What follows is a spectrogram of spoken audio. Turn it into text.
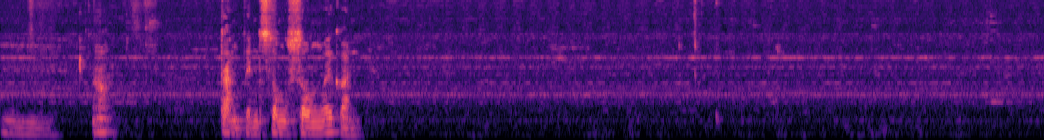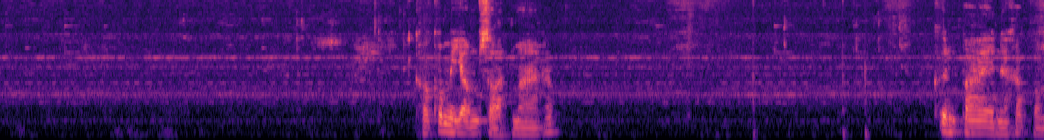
อืมเอาตั้งเป็นทรงๆไว้ก่อน เขาก็ไม่ยอมสอดมาครับ ขึ้นไปนะครับผม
